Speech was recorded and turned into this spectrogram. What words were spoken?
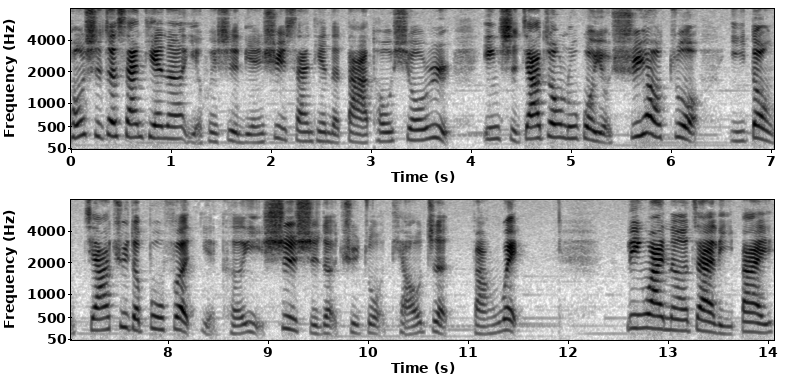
同时，这三天呢也会是连续三天的大偷休日，因此家中如果有需要做移动家具的部分，也可以适时的去做调整方位。另外呢，在礼拜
